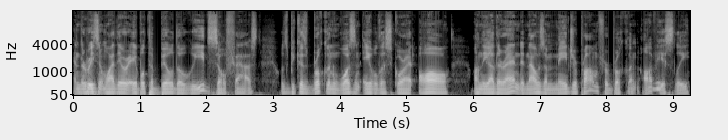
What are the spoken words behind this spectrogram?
And the reason why they were able to build a lead so fast was because Brooklyn wasn't able to score at all on the other end. And that was a major problem for Brooklyn, obviously.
